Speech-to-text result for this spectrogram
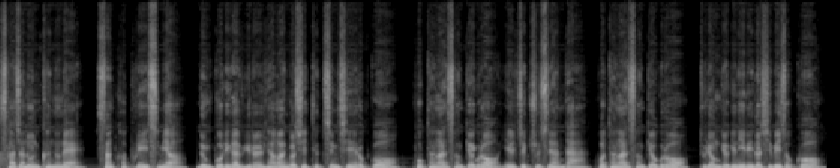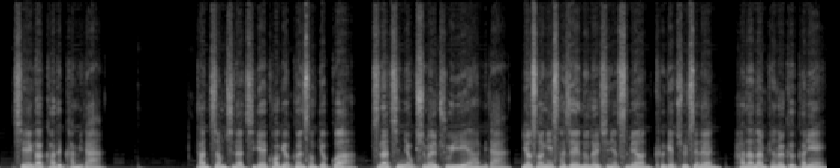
사자눈 큰 눈에 쌍꺼풀이 있으며 눈꼬리가 위를 향한 것이 특징 지혜롭고 호탕한 성격으로 일찍 출세한다. 호탕한 성격으로 두령격인이 리더십이 좋고 지혜가 가득합니다. 단점 지나치게 과격한 성격과 지나친 욕심을 주의해야 합니다. 여성이 사자의 눈을 지녔으면 크게 출세는 하나 남편을 극하니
